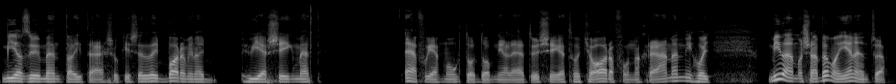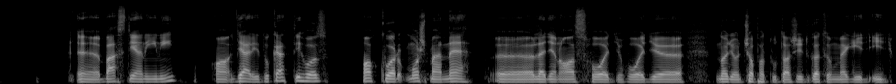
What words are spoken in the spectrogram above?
mi az ő mentalitásuk, és ez egy baromi nagy hülyeség, mert el fogják maguktól dobni a lehetőséget, hogyha arra fognak rámenni, hogy mivel most már be van jelentve Bastianini a gyári Ducatihoz, akkor most már ne ö, legyen az, hogy, hogy ö, nagyon csapatutasítgatunk, meg így, így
